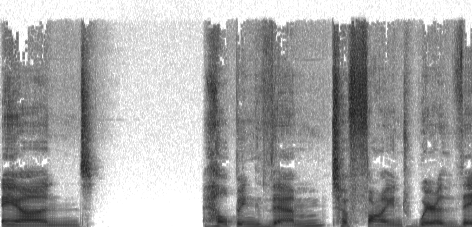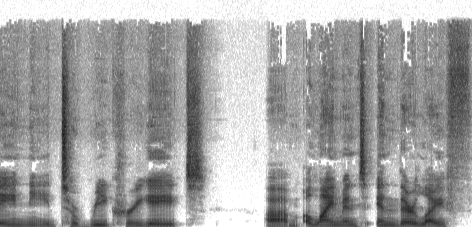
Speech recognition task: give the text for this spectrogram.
and helping them to find where they need to recreate um, alignment in their life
